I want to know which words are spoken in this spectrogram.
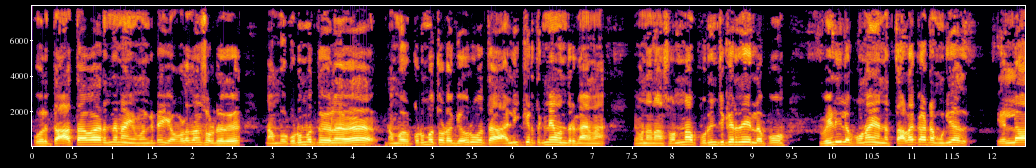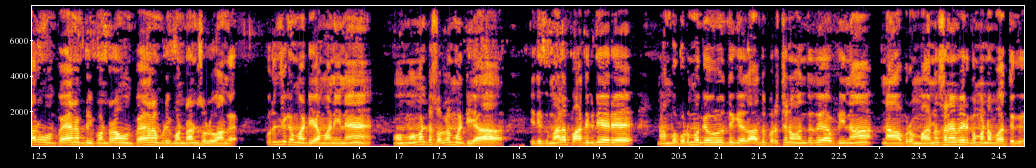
ஒரு தாத்தாவா இருந்து நான் இவன்கிட்ட எவ்வளவுதான் சொல்றது? நம்ம குடும்பத்துல நம்ம குடும்பத்தோட கௌரவத்தை அழிக்கிறதுக்குனே வந்திருக்கான் இவனை. நான் சொன்னா புரிஞ்சுக்கிறதே இல்லை போ. வெளியில போனா என்னை தலை காட்ட முடியாது. எல்லாரும் உன் பேரன் இப்படி பண்றான் உன் பேரன் இப்படி பண்றான்னு சொல்லுவாங்க. புரிஞ்சுக்க மாட்டியாமா நீனு உன் மொமெண்ட்டை சொல்ல மாட்டியா? இதுக்கு மேல பாத்துக்கிட்டே இரு. நம்ம குடும்ப கௌரவத்துக்கு ஏதாவது பிரச்சனை வந்தது அப்படின்னா நான் அப்புறம் மனுஷனாவே இருக்க மாட்டேன் பாத்துக்கு.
